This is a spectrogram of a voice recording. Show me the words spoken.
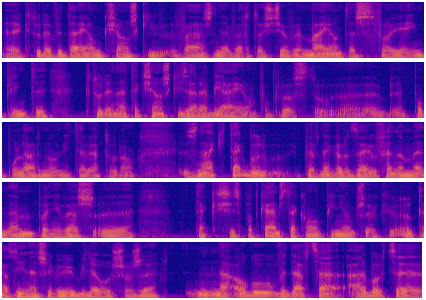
e, które wydają książki ważne, wartościowe, mają też swoje imprinty, które na te książki zarabiają po prostu e, popularną literaturą. Znak i tak był pewnego rodzaju fenomenem, ponieważ e, tak się spotkałem z taką opinią przy okazji naszego jubileuszu, że na ogół wydawca albo chce,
